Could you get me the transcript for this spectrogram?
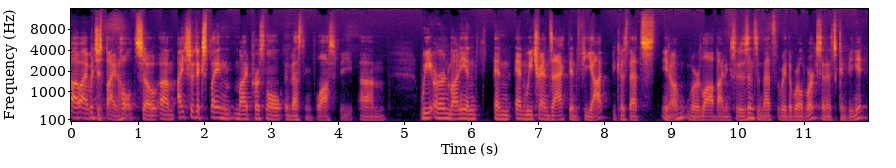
Oh, I would just buy and hold. So um, I should explain my personal investing philosophy. Um, we earn money and, and, and we transact in fiat because that's, you know, we're law abiding citizens and that's the way the world works and it's convenient.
